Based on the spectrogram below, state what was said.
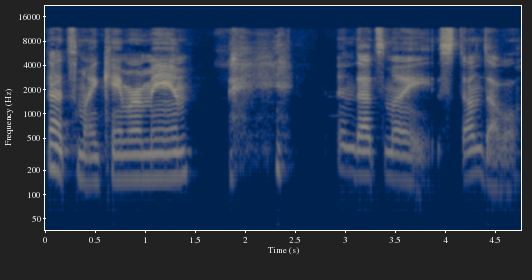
that's my cameraman. and that's my stunt double.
